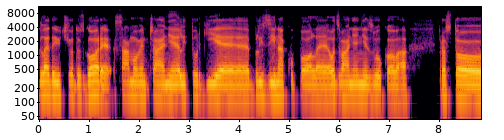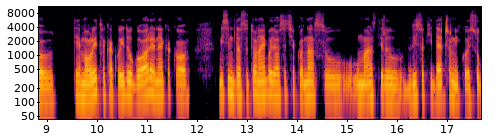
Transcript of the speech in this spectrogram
gledajući od ozgore samo venčanje, liturgije, blizina kupole, odzvanjanje zvukova, prosto te molitve kako idu gore nekako Mislim da se to najbolje osjeća kod nas u, u manastiru Visoki Dečani koji su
